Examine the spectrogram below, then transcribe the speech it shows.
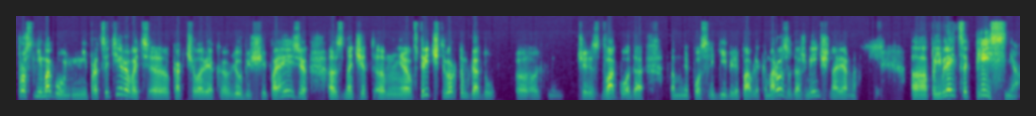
просто не могу не процитировать, э, как человек, любящий поэзию, значит, эм, в 1934 году через два года эм, после гибели Павлика Мороза, даже меньше, наверное, появляется песня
